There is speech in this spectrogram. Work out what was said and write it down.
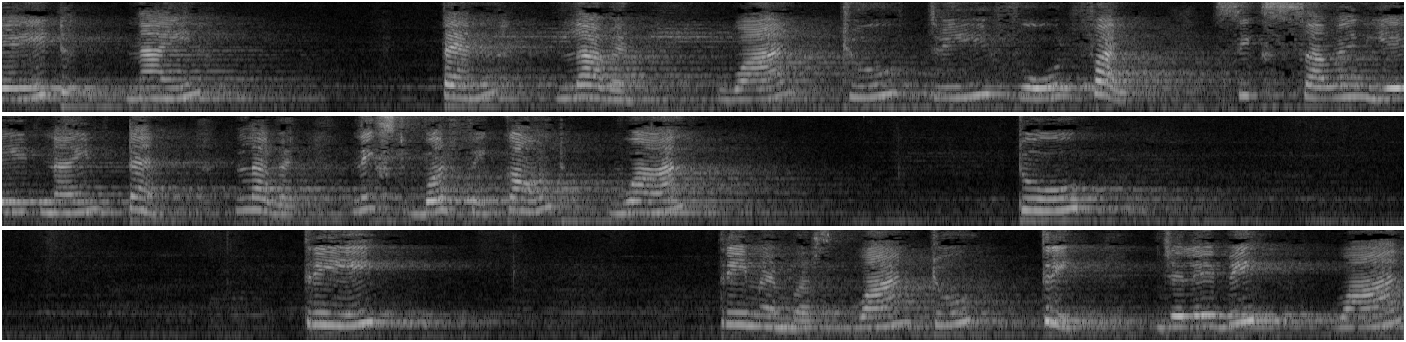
eight nine 10, 11. 1, 2, 3, 4, 5, 6, 7, 8, 9, 10, 11. Next, Burfi. Count 1, 2, 3, 3 members. 1, 2, 3. Jalebi. 1,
